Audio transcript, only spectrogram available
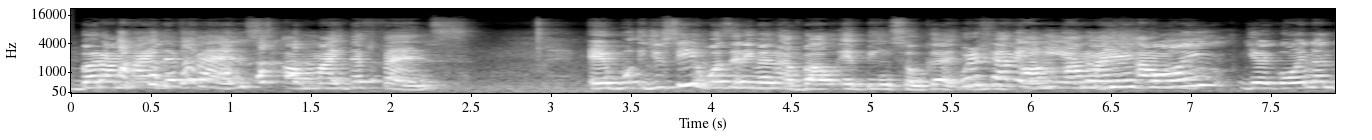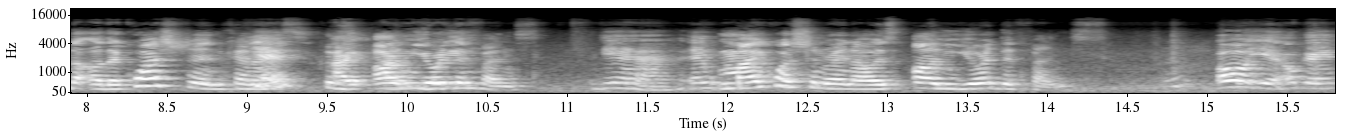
But on my defense, on my defense, it you see, it wasn't even about it being so good. We're family On- here, on no, my- You're um, going. You're going on the other question. Can Yes. I? 'Cause I- on I- your what defense. Yeah. And, My question right now is on your defense. oh yeah. Okay.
